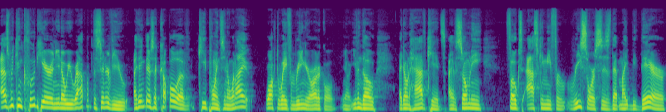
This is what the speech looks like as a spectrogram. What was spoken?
as we conclude here and you know we wrap up this interview, I think there's a couple of key points. You know, when I walked away from reading your article, you know, even though I don't have kids, I have so many folks asking me for resources that might be there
